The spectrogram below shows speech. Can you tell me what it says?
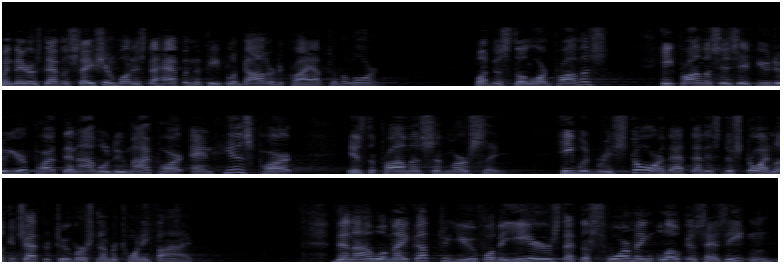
When there is devastation, what is to happen? The people of God are to cry out to the Lord. What does the Lord promise? He promises if you do your part, then I will do my part, and His part is the promise of mercy. He would restore that that is destroyed. Look at chapter 2, verse number 25. Then I will make up to you for the years that the swarming locust has eaten,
